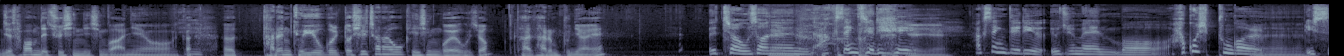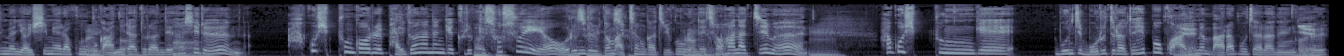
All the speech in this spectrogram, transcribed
이제 사범대 출신이신 거 아니에요. 그러니까 예. 어, 다른 교육을 또 실천하고 계신 거예요, 그죠? 다 다른 분야에. 그렇죠. 우선은 학생들이 네. 예, 예. 학생들이 요즘엔 뭐 하고 싶은 걸 네. 있으면 열심히 해라 공부가 그러니까. 아니라더라는데 어. 사실은 하고 싶은 거를 발견하는 게 그렇게 맞아요. 소수예요. 어른들도 맞아요, 맞아요. 마찬가지고. 그럼요. 근데 저 하나쯤은 음. 하고 싶은 게 뭔지 모르더라도 해보고 예. 아니면 말아보자라는 예. 거를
